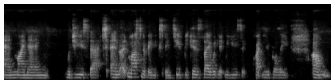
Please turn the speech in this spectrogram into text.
and my nan would use that, and it mustn't have been expensive because they would let me use it quite liberally. Um,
